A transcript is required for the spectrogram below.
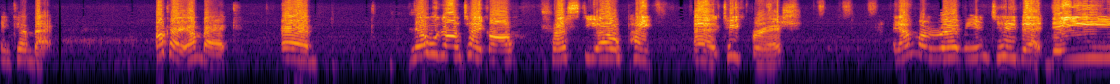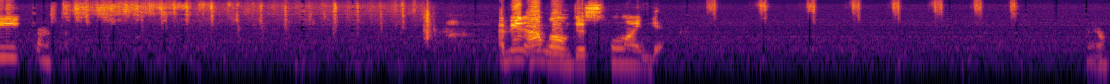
and come back. Okay, I'm back. Um, now we're gonna take our trusty old paint uh, toothbrush and I'm gonna rub into that deep and then I'm gonna just sling it. Well,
